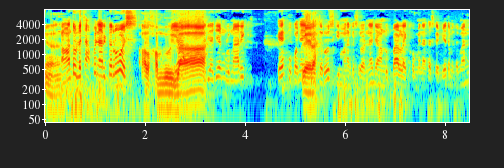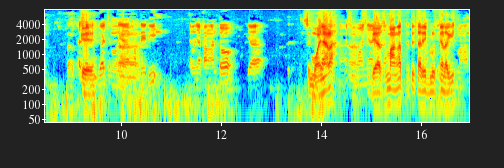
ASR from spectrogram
Ya. Kang Anto udah capek narik terus. Alhamdulillah. Iya, jadi aja yang belum narik. Oke, pokoknya ikuti lah. terus gimana keseruannya. Jangan lupa like, comment, dan subscribe ya teman-teman. Oke. Subscribe juga channelnya Nah. Kang Dedi, channelnya Kang Anto. Ya, Semuanya lah. Nah, Nah, semuanya biar lah. semangat itu cari belutnya lagi. Semangat.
